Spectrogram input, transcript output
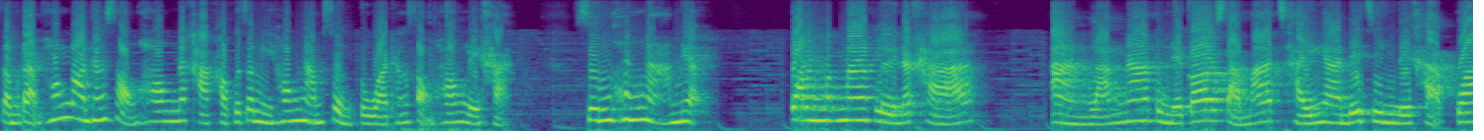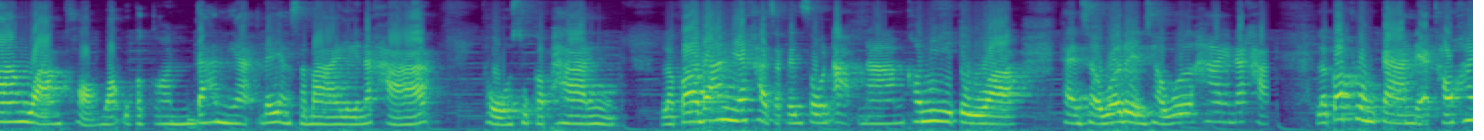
สำหรับห้องนอนทั้งสองห้องนะคะ เขาก็จะมีห้องน้ำส่วนตัวทั้งสองห้องเลยค่ะ ซึ่งห้องน้ำเนี่ย กว้างมากๆเลยนะคะ อ่างล้างหน้าตรงนี้ก็สามารถใช้งานได้จริงเลยค่ะ กว้างวางของวางอุปกรณ์ด้านนี้ได้อย่างสบายเลยนะคะ โถสุขภัณฑ์ แล้วก็ด้านนี้ค่ะจะเป็นโซนอาบน้ำเขามีตัว hand shower rain shower ให้นะคะ แล้วก็โครงการเนี่ยเขาให้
